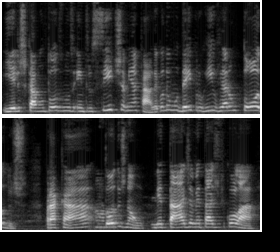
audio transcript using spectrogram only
E eles ficavam todos no, entre o sítio e a minha casa. E quando eu mudei para o Rio, vieram todos para cá. Uhum. Todos não, metade, a metade ficou lá.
